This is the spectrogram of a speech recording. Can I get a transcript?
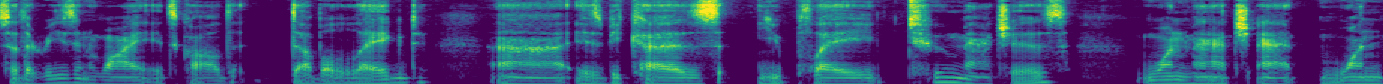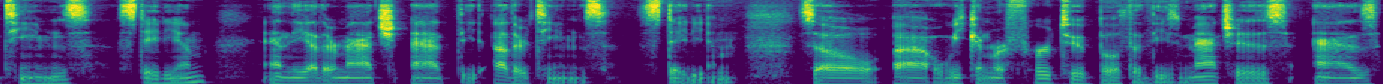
So, the reason why it's called double legged uh, is because you play two matches one match at one team's stadium and the other match at the other team's stadium. So uh, we can refer to both of these matches as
